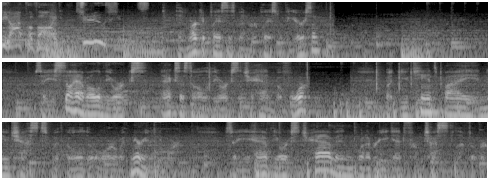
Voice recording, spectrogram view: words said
See, I provide solutions. The marketplace has been replaced with the garrison. So you still have all of the orcs, access to all of the orcs that you had before, but you can't buy new chests with gold or with Mirian anymore. So you have the orcs that you have and whatever you get from chests left over.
